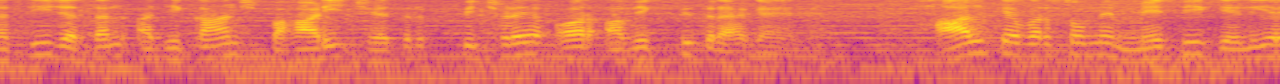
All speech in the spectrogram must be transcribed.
नतीजतन अधिकांश पहाड़ी क्षेत्र पिछड़े और अविकसित रह गए हैं। हाल के वर्षों में मेती के लिए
